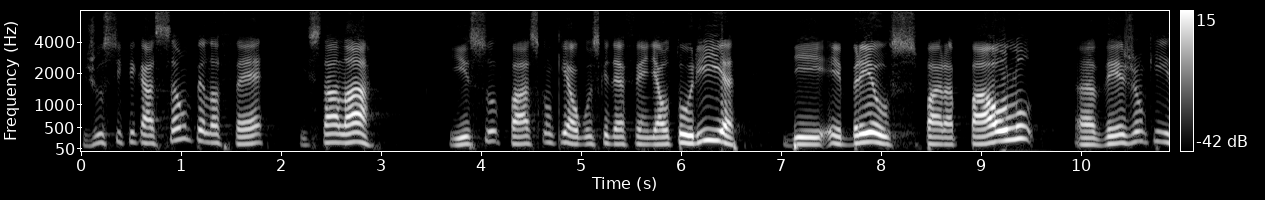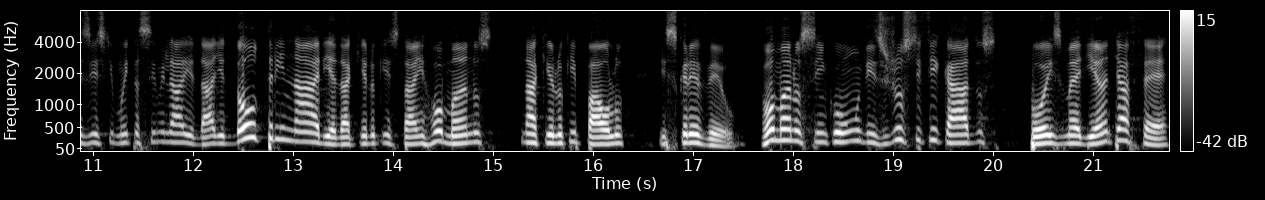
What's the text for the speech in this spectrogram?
justificação pela fé está lá. Isso faz com que alguns que defendem a autoria de Hebreus para Paulo uh, vejam que existe muita similaridade doutrinária daquilo que está em Romanos, naquilo que Paulo escreveu. Romanos 5,1 diz: Justificados, pois mediante a fé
